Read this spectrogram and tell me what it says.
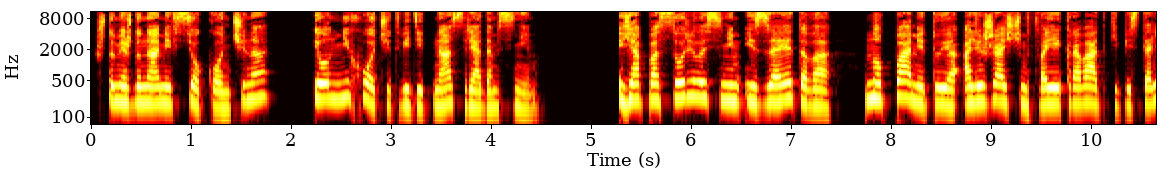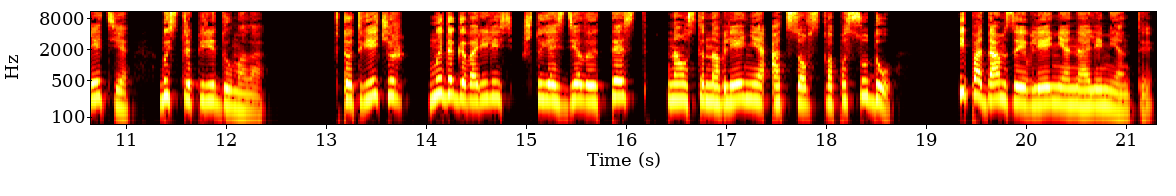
что между нами все кончено, и он не хочет видеть нас рядом с ним. Я поссорилась с ним из-за этого, но памятуя о лежащем в твоей кроватке пистолете, быстро передумала. В тот вечер мы договорились, что я сделаю тест на установление отцовства по суду и подам заявление на алименты.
